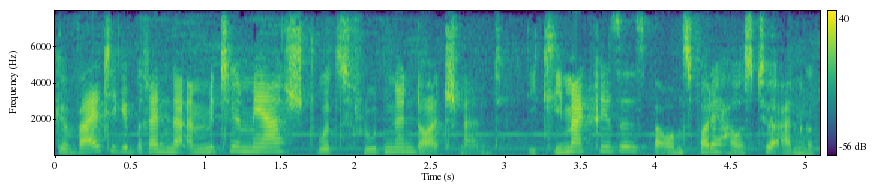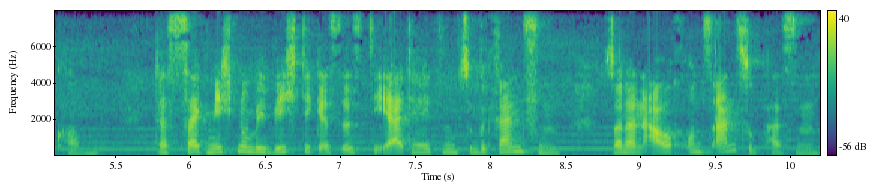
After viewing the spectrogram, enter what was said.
Gewaltige Brände am Mittelmeer, Sturzfluten in Deutschland. Die Klimakrise ist bei uns vor der Haustür angekommen. Das zeigt nicht nur, wie wichtig es ist, die Erderhitzung zu begrenzen, sondern auch, uns anzupassen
